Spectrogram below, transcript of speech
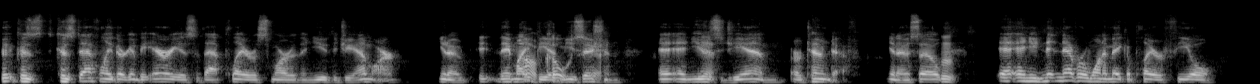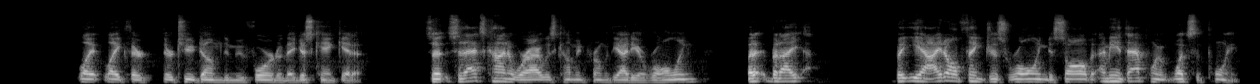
because because definitely there are going to be areas that that player is smarter than you, the GM are. You know, it, they might Oh, be a course, yeah. musician, and, and you Yeah. as a GM are tone deaf. You know, so Hmm. a- and you n- never want to make a player feel like like they're they're too dumb to move forward or they just can't get it. So so that's kind of where I was coming from with the idea of rolling. But but I but yeah, I don't think just rolling to solve. I mean, at that point, what's the point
